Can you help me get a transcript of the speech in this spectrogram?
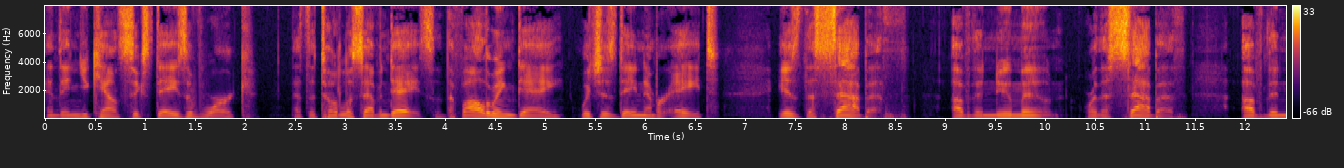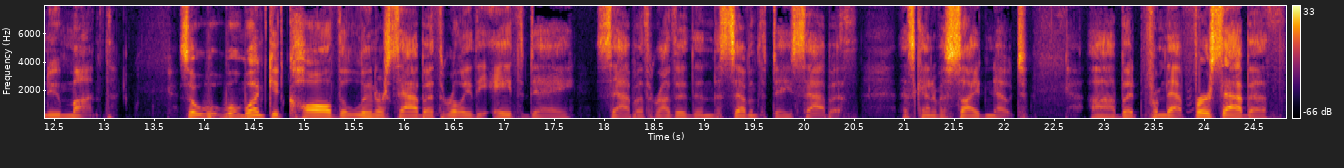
and then you count 6 days of work. That's a total of 7 days. The following day which is day number eight, is the Sabbath of the new moon or the Sabbath of the new month. So one could call the lunar Sabbath really the eighth day Sabbath rather than the seventh day Sabbath. That's kind of a side note. Uh, but from that first Sabbath,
